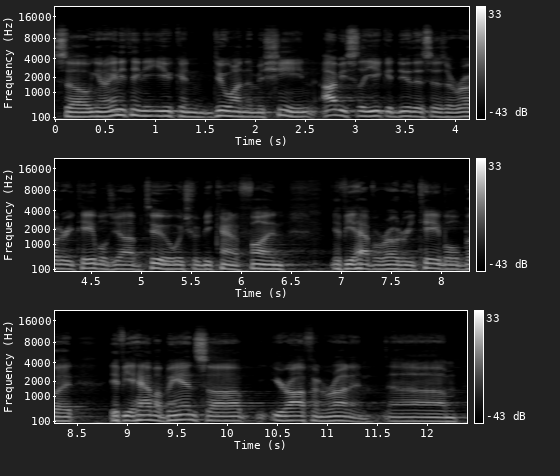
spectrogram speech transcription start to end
So, you know, anything that you can do on the machine, obviously you could do this as a rotary table job too, which would be kind of fun if you have a rotary table, but if you have a bandsaw, you're off and running. Um,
